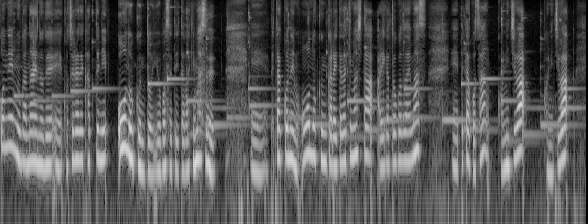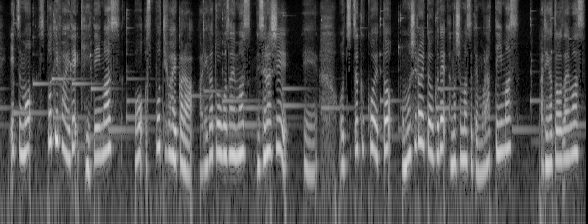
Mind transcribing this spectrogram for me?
コネームがないので、えー、こちらで勝手に大野くんと呼ばせていただきます。えー、ペタッコネーム大野くんからいただきました。ありがとうございます。えー、ペタコさん、こんにちは。こんにちは。いつも Spotify で聞いています。お、Spotify からありがとうございます。珍しい。えー、落ち着く声と面白いトークで楽しませてもらっています。ありがとうございます。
